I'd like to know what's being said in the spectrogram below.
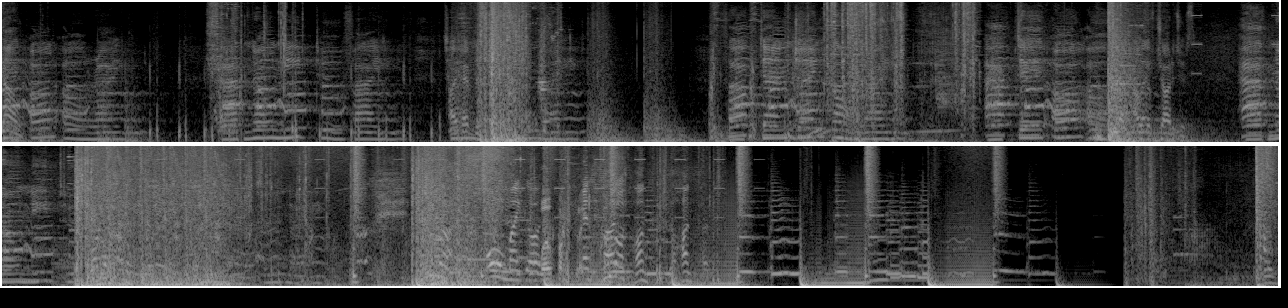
no. on alright. I've no need to fight. I have this. Fucked and drank alright. Acted all alright. Out of charges. Had no need to fight. Oh my god. Well, Hunt, the hunter.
